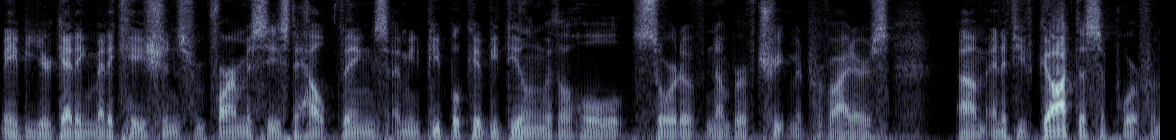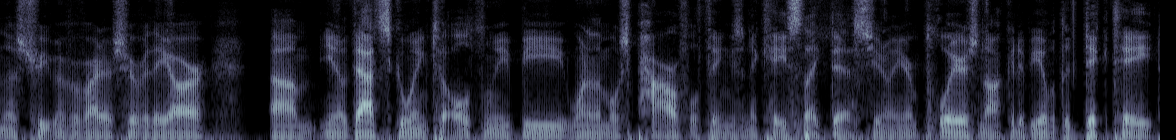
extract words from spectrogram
maybe you're getting medications from pharmacies to help things. I mean, people could be dealing with a whole sort of number of treatment providers. Um, and if you've got the support from those treatment providers, whoever they are, um, you know, that's going to ultimately be one of the most powerful things in a case like this. You know, your employer's not going to be able to dictate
